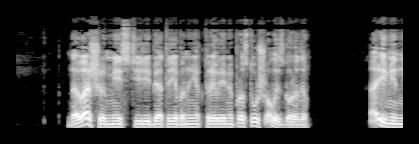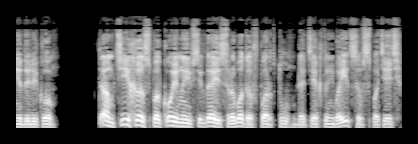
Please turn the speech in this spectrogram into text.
— На вашем месте, ребята, я бы на некоторое время просто ушел из города. А Ремин недалеко. Там тихо, спокойно и всегда есть работа в порту для тех, кто не боится вспотеть.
